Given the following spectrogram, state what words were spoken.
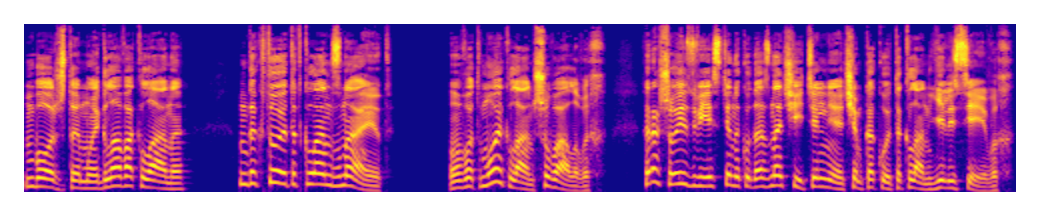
«Боже ты мой, глава клана! Да кто этот клан знает? Вот мой клан, Шуваловых, хорошо известен и куда значительнее, чем какой-то клан Елисеевых».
